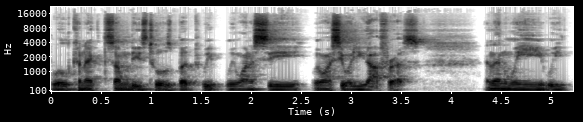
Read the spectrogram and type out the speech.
will connect some of these tools, but we we want to see we want to see what you got for us. And then we we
